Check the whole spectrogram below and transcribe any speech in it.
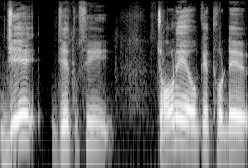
ਜੇ ਜੇ ਤੁਸੀਂ ਚਾਹੁੰਦੇ ਹੋ ਕਿ ਤੁਹਾਡੇ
